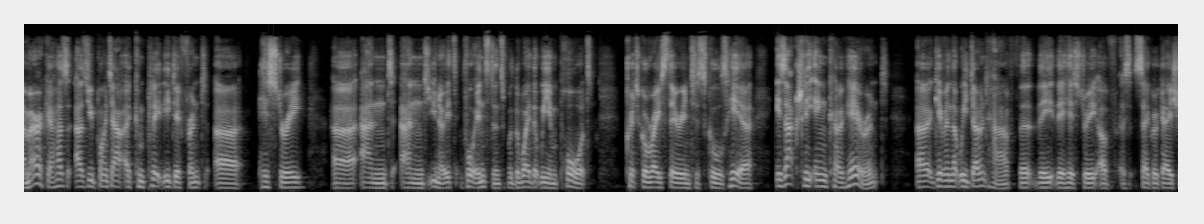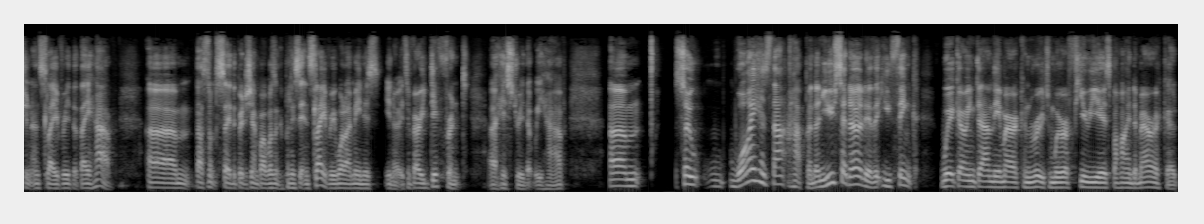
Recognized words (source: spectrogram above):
America has, as you point out, a completely different uh, history, uh, and and you know, for instance, with the way that we import critical race theory into schools here is actually incoherent uh, given that we don't have the, the, the history of segregation and slavery that they have. Um, that's not to say the British Empire wasn't complicit in slavery. What I mean is, you know, it's a very different uh, history that we have. Um, so why has that happened? And you said earlier that you think we're going down the American route and we're a few years behind America.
